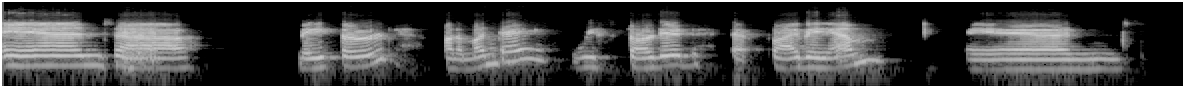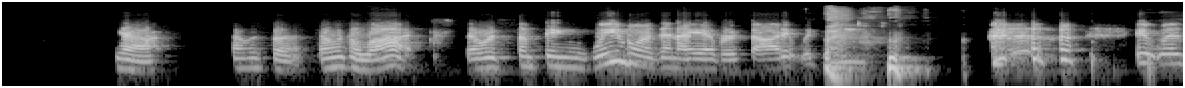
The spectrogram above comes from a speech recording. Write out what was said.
And uh, May 3rd, on a Monday, we started at 5 a.m. And yeah, that was a that was a lot. That was something way more than I ever thought it would be. it was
